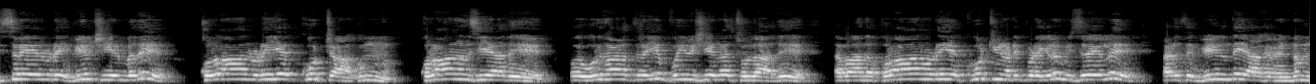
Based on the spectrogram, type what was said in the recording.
இஸ்ரேலுடைய வீழ்ச்சி என்பது குரானுடைய கூற்றாகும். குரான் செய்யாது? ஒரு காலத்திலேயும் பொய் விஷயங்கள் சொல்லாது. அப்ப அந்த குரானுடைய கூற்றின் அடிப்படையிலும் இஸ்ரேலு அடுத்து வீழ்ந்தே ஆக வேண்டும்.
